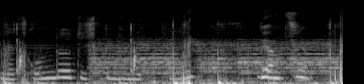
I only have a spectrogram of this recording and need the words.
Letzte Runde, die spielen wir mit P. Wir haben zu.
